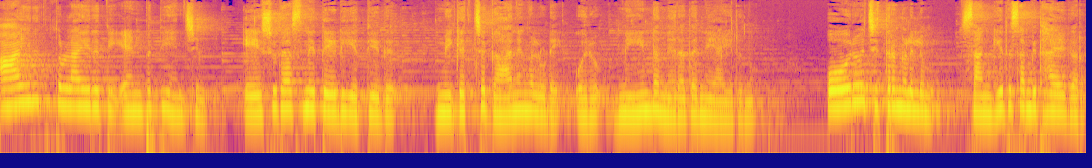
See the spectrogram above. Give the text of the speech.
ആയിരത്തി തൊള്ളായിരത്തി എൺപത്തിയഞ്ചിൽ യേശുദാസിനെ തേടിയെത്തിയത് മികച്ച ഗാനങ്ങളുടെ ഒരു നീണ്ട നിര തന്നെയായിരുന്നു. ഓരോ ചിത്രങ്ങളിലും സംഗീത സംവിധായകർ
